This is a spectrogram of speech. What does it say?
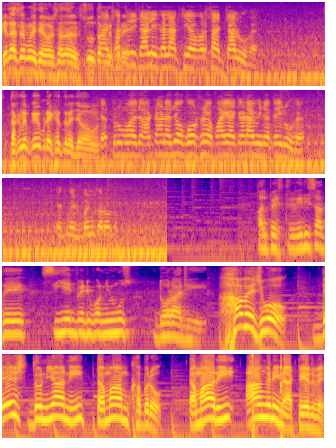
કેટલા સમય થયા વરસાદ શું તકલીફ પડે? છત્રીસ ચાલીસ કલાકથી આ વરસાદ ચાલુ છે. તકલીફ કઈ પડે ખેતરે જવામાં? ખેતરમાં જ અટાણે જો ગોઠણે પાયા ચડાવીને કર્યું છે. એક મિનિટ બંધ કરો તો. અલ્પેશ ત્રિવેદી સાથે સીએન ટ્વેન્ટી ન્યૂઝ ધોરાજી. હવે જુઓ દેશ દુનિયાની તમામ ખબરો તમારી આંગળીના ટેરવે.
